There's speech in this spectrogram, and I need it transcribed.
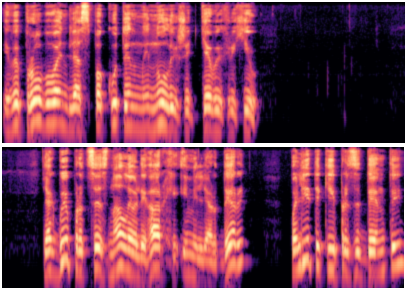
і випробувань для спокутин минулих життєвих гріхів. Якби про це знали олігархи і мільярдери, політики і президенти,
